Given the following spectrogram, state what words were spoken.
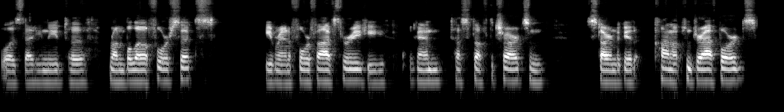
was that he needed to run below four six. He ran a four five three. He again tested off the charts and starting to get climb up some draft boards.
